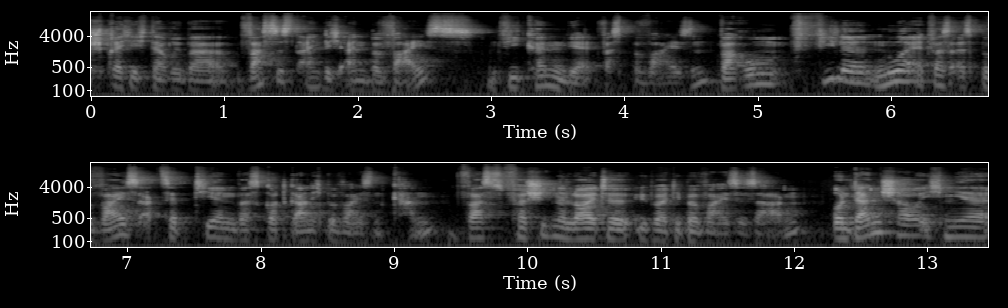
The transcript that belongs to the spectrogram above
Spreche ich darüber, was ist eigentlich ein Beweis und wie können wir etwas beweisen, warum viele nur etwas als Beweis akzeptieren, was Gott gar nicht beweisen kann, was verschiedene Leute über die Beweise sagen. Und dann schaue ich mir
